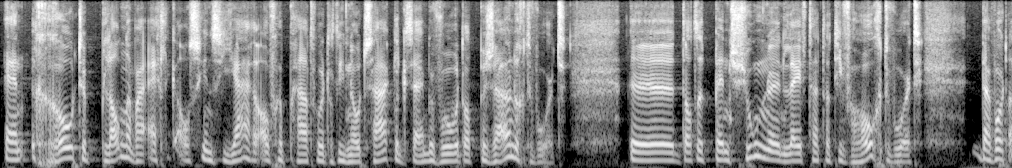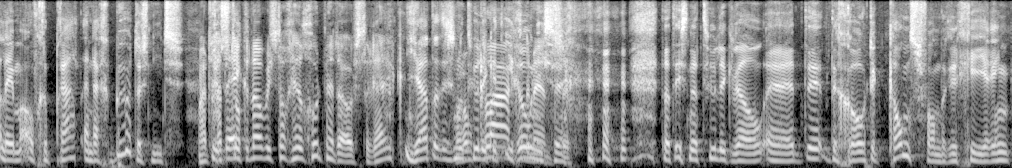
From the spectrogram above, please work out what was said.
En grote plannen waar eigenlijk al sinds jaren over gepraat wordt... dat die noodzakelijk zijn. Bijvoorbeeld dat bezuinigd wordt. Uh, dat het pensioenleeftijd dat die verhoogd wordt. Daar wordt alleen maar over gepraat en daar gebeurt dus niets. Maar het dus gaat economisch toch heel goed met Oostenrijk? Ja, dat is Waarom natuurlijk het ironische. dat is natuurlijk wel uh, de, de grote kans van de regering...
